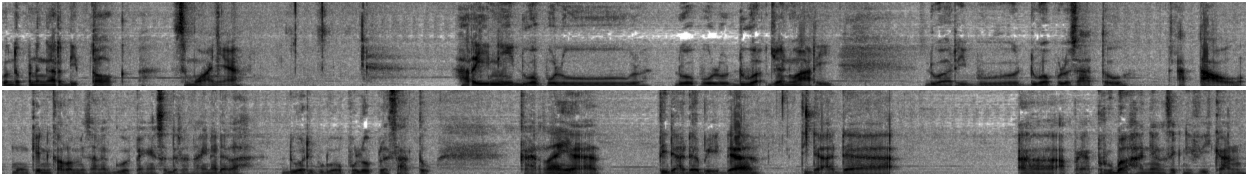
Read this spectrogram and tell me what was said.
Untuk pendengar Deep Talk semuanya, hari ini 20 22 Januari 2021 atau mungkin kalau misalnya gue pengen sederhanain adalah 2020 plus 1 karena ya tidak ada beda tidak ada uh, apa ya perubahan yang signifikan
